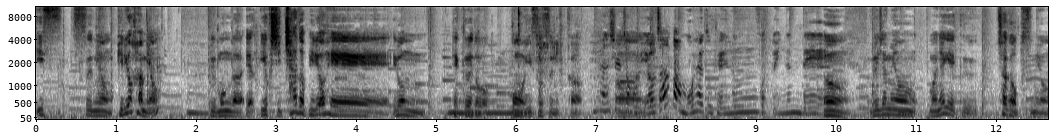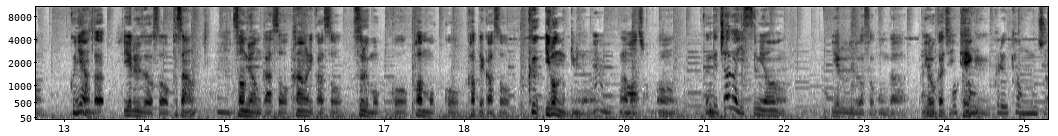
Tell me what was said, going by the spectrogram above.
있으면 필요하면 응. 그 뭔가 야- 역시 차도 필요해 이런 댓글도 음. 어, 있었으니까. 현실적으로 아. 여자가 뭐 해도 되는 것도 있는데 어 왜냐면 만약에 그 차가 없으면 그냥 어, 예를 들어서 부산 응. 서면 가서 강아리 가서 술 먹고 밥 먹고 카페 가서 그 이런 느낌이잖아. 응, 아마. 맞아. 어. 근데 차가 있으면 예를 들어서 뭔가 여러 가지 뭐 대그 경, 그리고 경주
